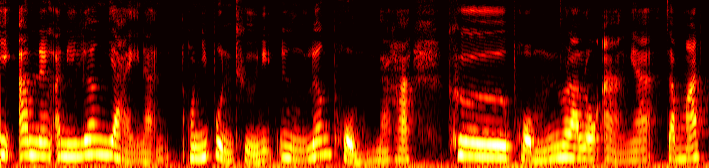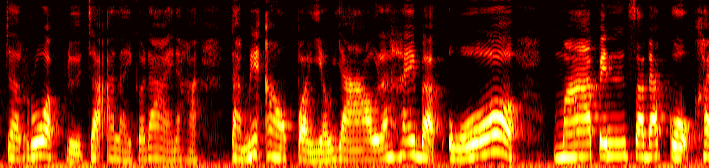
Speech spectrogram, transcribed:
อีกอันนึงอันนี้เรื่องใหญ่นะ คนญี่ปุ่นถือนิดนึงเรื่องผมนะคะ คือผมเวลาลงอ่างเนี้ยจะมัดจะรวบหรือจะอะไรก็ได้นะคะ แต่ไม่เอาปล่อยยาวๆ แล้วให้แบบโอ้มาเป็นซาดาโกะคา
